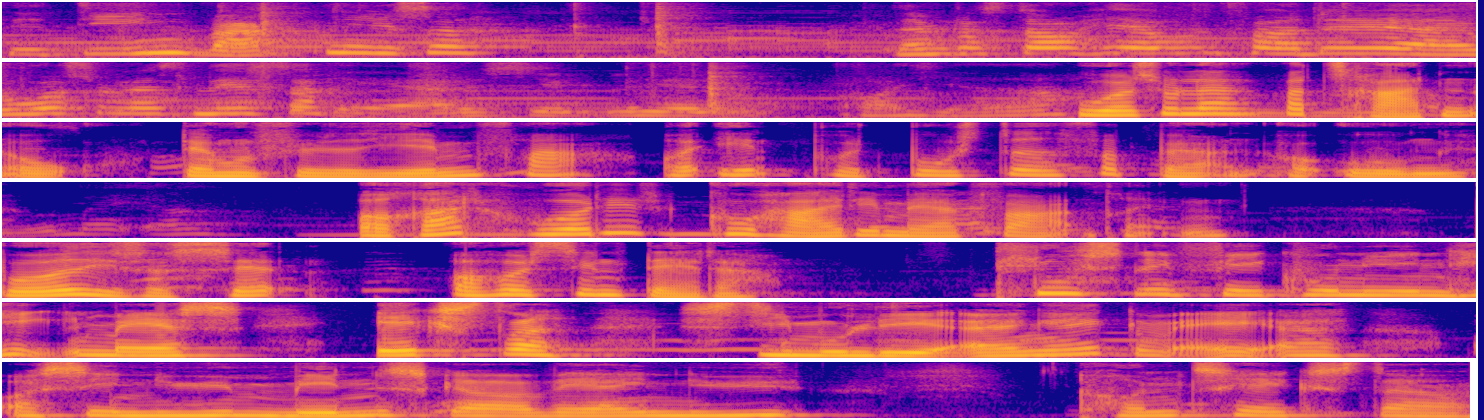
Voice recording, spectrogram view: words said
Det er dine vagtnisser. Dem, der står her udenfor, det er Ursulas nisser. Det er det simpelthen. Oh, ja. Ursula var 13 år, da hun flyttede hjemmefra og ind på et bosted for børn og unge. Og ret hurtigt kunne Heidi mærke forandringen, både i sig selv og hos sin datter. Pludselig fik hun en hel masse ekstra stimulering ikke? af at, at se nye mennesker og være i nye kontekster.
